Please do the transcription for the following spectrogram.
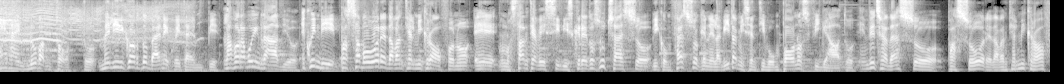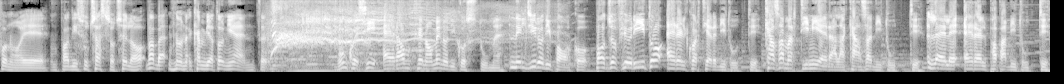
Era il 98, me li ricordo bene quei tempi. Lavoravo in radio e quindi passavo ore davanti al microfono e nonostante avessi discreto successo, vi confesso che nella vita mi sentivo un po' uno sfigato. E invece adesso passo ore davanti al microfono e un po' di successo ce l'ho. Vabbè, non è cambiato niente. Comunque sì, era un fenomeno di costume. Nel giro di poco, Poggio Fiorito era il quartiere di tutti. Casa Martini era la casa di tutti. Lele era il papà di tutti.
